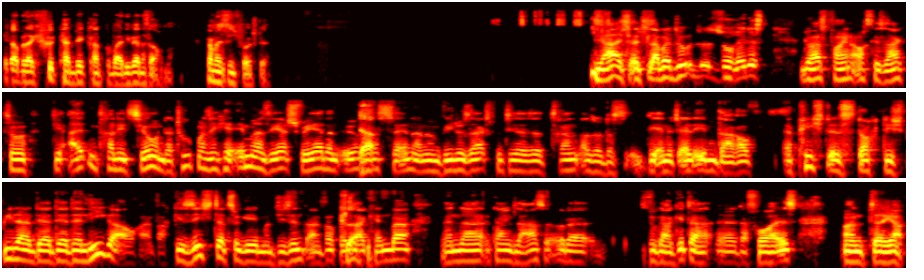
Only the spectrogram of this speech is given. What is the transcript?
ich glaube, da führt kein Weg dran vorbei. Die werden das auch machen. Kann man sich nicht vorstellen. Ja, ich, ich glaube, du, du so redest, du hast vorhin auch gesagt, so die alten Traditionen, da tut man sich ja immer sehr schwer, dann irgendwas ja. zu ändern. Und wie du sagst, mit dieser Trans, also dass die NHL eben darauf erpicht ist, doch die Spieler der, der, der Liga auch einfach Gesichter zu geben. Und die sind einfach besser erkennbar, wenn da kein Glas oder sogar Gitter äh, davor ist. Und äh, ja,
